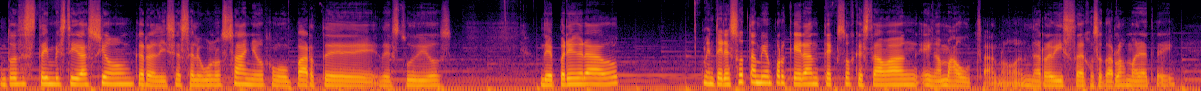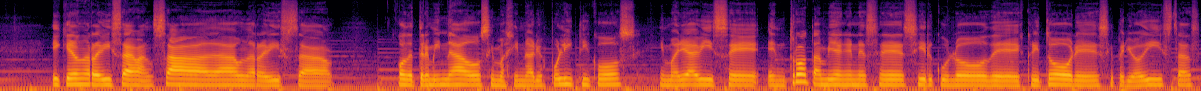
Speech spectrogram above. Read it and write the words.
Entonces esta investigación que realicé hace algunos años como parte de, estudios de pregrado, me interesó también porque eran textos que estaban en Amauta, ¿no? en la revista de José Carlos Mariátegui, y que era una revista avanzada, una revista con determinados imaginarios políticos y María Vice entró también en ese círculo de escritores y periodistas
